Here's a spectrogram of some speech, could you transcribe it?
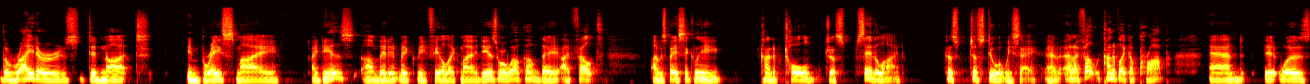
the writers did not embrace my ideas. Um, they didn't make me feel like my ideas were welcome. They, I felt, I was basically kind of told just say the line just just do what we say. And and i felt kind of like a prop. And it was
